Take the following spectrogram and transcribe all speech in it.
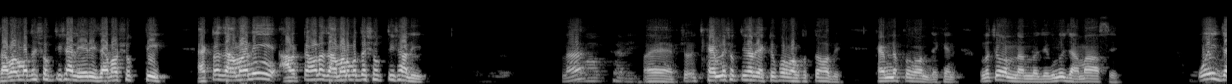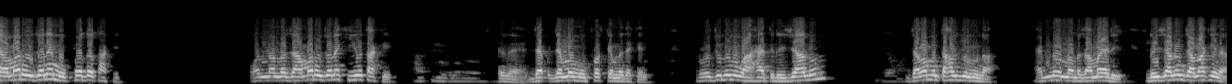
জামার মধ্যে শক্তিশালী এরই জামার শক্তি। একটা জামা নেই আর একটা হলো জামার মধ্যে শক্তিশালী। না? হ্যাঁ কেমনে শক্তিশালী? একটু প্রমাণ করতে হবে। কেমনে প্রমাণ দেখেন? বলছে অন্যান্য যেগুলো জামা আছে ওই জামার ওজনে মুফরদ থাকে। অন্যান্য জামার ওজনে কিও থাকে। যেমন মুফরদ কেমনে দেখেন। রজুলুন ওয়াহাদ রিজালুন জামা মুনতাহাল জুমুনা এমনি অন্যান্য জামায়েরই রিজালুন জামা কিনা?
